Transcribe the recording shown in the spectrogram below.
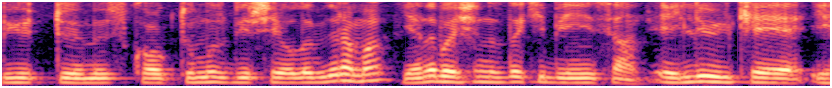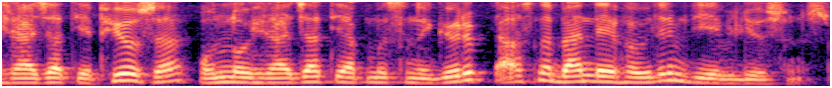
büyüttüğümüz, korktuğumuz bir şey olabilir ama yanı başınızdaki bir insan 50 ülkeye ihracat yapıyorsa onun o ihracat yapmasını görüp "Ya aslında ben de yapabilirim diyebiliyorsunuz.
